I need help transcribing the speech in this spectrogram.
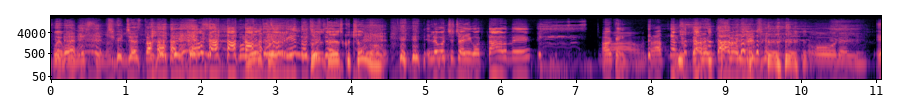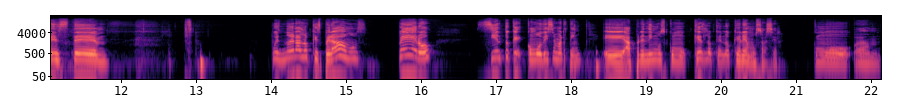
Fue buenísima. Chucho está. No, estoy, estoy- estoy escuchando. y luego Chucha llegó tarde. Ok. Wow, rápido, te aventaron, Chucho. Órale. Este. Pues no era lo que esperábamos, pero siento que, como dice Martín, eh, aprendimos como qué es lo que no queremos hacer. Como am,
